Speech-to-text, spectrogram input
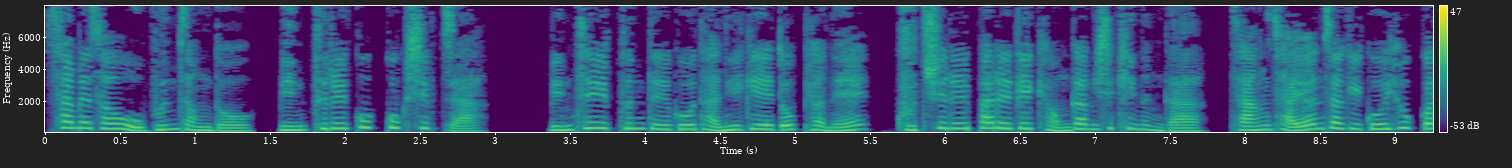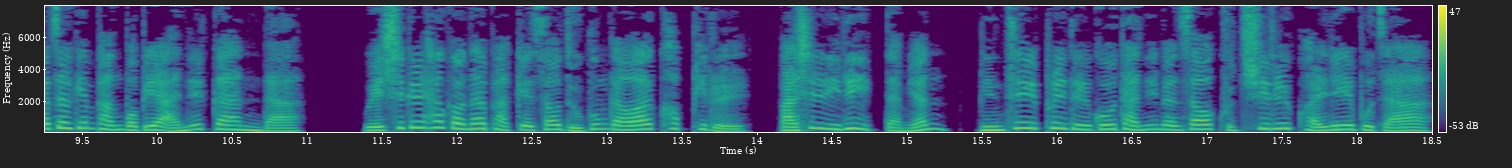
3에서 5분 정도 민트를 꼭꼭 씹자. 민트잎은 들고 다니기에도 편해 구취를 빠르게 경감시키는가 장 자연적이고 효과적인 방법이 아닐까 한다. 외식을 하거나 밖에서 누군가와 커피를 마실 일이 있다면 민트잎을 들고 다니면서 구취를 관리해보자.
